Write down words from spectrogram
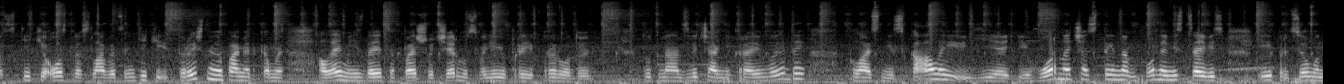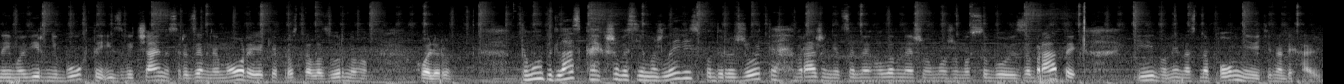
оскільки остров славиться не тільки історичними пам'ятками, але мені здається в першу чергу своєю при- природою. Тут надзвичайні краєвиди, класні скали, є і горна частина, горна місцевість, і при цьому неймовірні бухти, і звичайно Середземне море, яке просто лазурного кольору. Тому, будь ласка, якщо у вас є можливість, подорожуйте. Враження це найголовніше, що ми можемо з собою забрати, і вони нас наповнюють і надихають.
